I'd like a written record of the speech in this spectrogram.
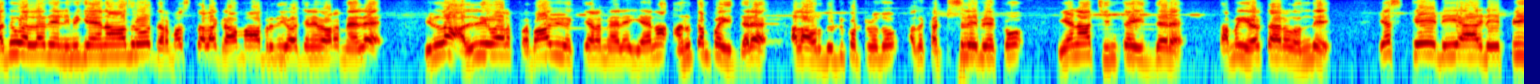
ಅದು ಅಲ್ಲದೆ ನಿಮಗೇನಾದರೂ ಧರ್ಮಸ್ಥಳ ಗ್ರಾಮಾಭಿವೃದ್ಧಿ ಯೋಜನೆಯವರ ಮೇಲೆ ಇಲ್ಲ ಅಲ್ಲಿವರ ಪ್ರಭಾವಿ ವ್ಯಕ್ತಿಯರ ಮೇಲೆ ಏನೋ ಅನುಕಂಪ ಇದ್ದರೆ, ಅಲ್ಲ ಅವ್ರು ದುಡ್ಡು ಕೊಟ್ಟಿರೋದು, ಅದು ಕಟ್ಟಿಸಲೇಬೇಕು, ಏನೋ ಚಿಂತೆ ಇದ್ದರೆ, ತಮಗೆ ಹೇಳ್ತಾ ಇರೋದು ಒಂದೇ, S K D R D P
